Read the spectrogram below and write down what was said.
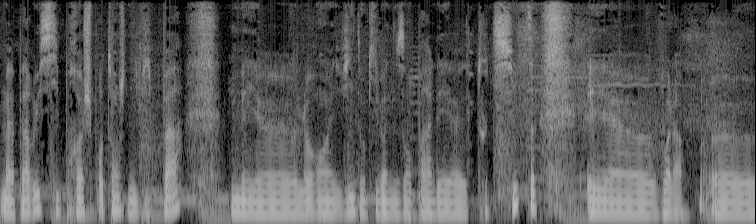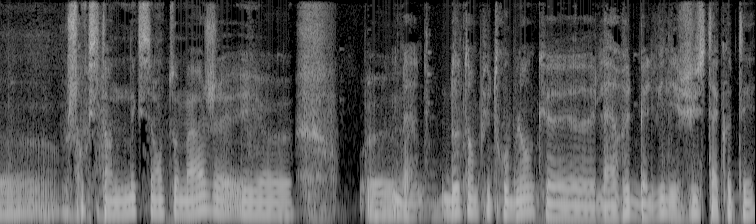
m'a paru si proche. Pourtant, je n'y vis pas, mais euh, Laurent y vit, donc il va nous en parler tout de suite. Et voilà, je trouve que c'est un excellent hommage et ben, D'autant plus troublant que la rue de Belleville est juste à côté.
